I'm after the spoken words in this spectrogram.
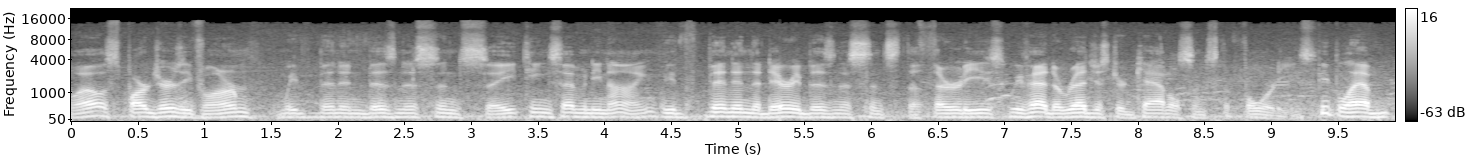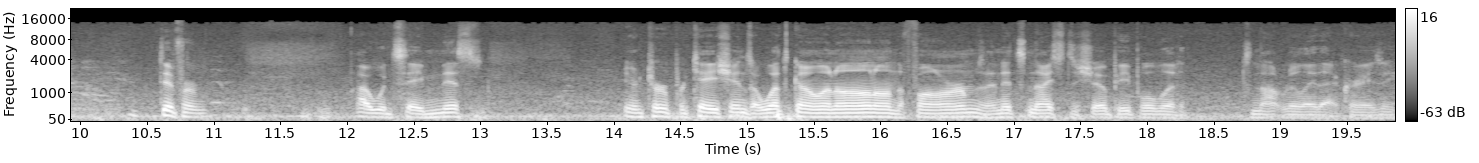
Well, Spahr Jersey Farm, we've been in business since 1879. We've been in the dairy business since the 30s. We've had the registered cattle since the 40s. People have different, I would say, misinterpretations of what's going on on the farms, and it's nice to show people that it's not really that crazy.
